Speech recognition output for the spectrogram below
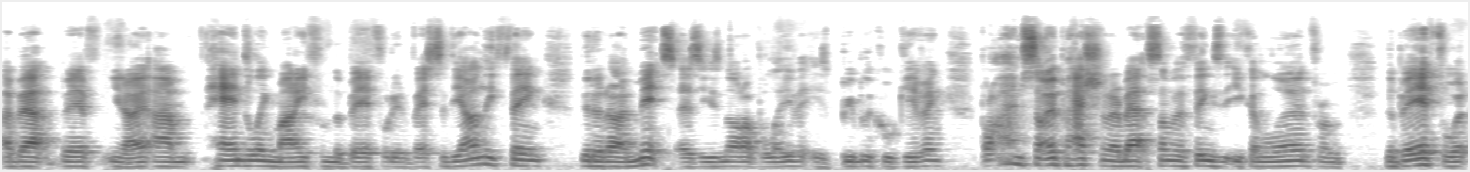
about bare, you know, um, handling money from the barefoot investor. The only thing that it omits, as he's not a believer, is biblical giving. But I'm so passionate about some of the things that you can learn from the barefoot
